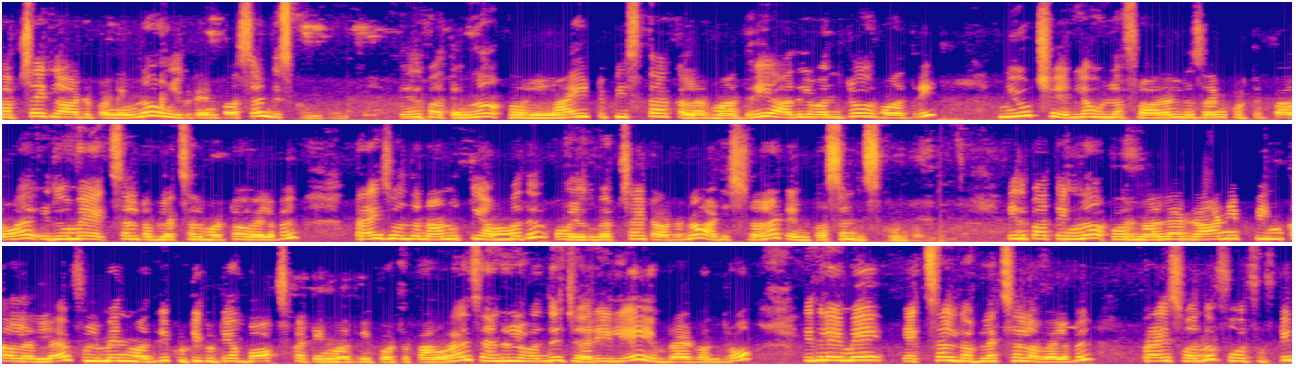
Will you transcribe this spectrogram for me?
வெப்சைட்டில் ஆர்டர் பண்ணிங்கன்னா உங்களுக்கு டென் பர்சன்ட் டிஸ்கவுண்ட் வரும். இது பார்த்தீங்கன்னா ஒரு லைட் பிஸ்தா கலர் மாதிரி அதில் வந்துட்டு ஒரு மாதிரி நியூட் ஷேடில் உள்ள ஃப்ளாரல் டிசைன் கொடுத்துருப்பாங்க. இதுவுமே எக்ஸ்எல் டபுள் எக்ஸல் மட்டும் அவைலபிள் ப்ரைஸ் வந்து நானூற்றி ஐம்பது. உங்களுக்கு வெப்சைட் ஆர்டர்னா அடிஷ்னலாக டென் பர்சன்ட் டிஸ்கவுண்ட் வரும். இது பார்த்தீங்கன்னா ஒரு நல்ல ராணி பிங்க் கலரில் ஃபுல்மேன் மாதிரி குட்டி குட்டியாக பாக்ஸ் கட்டிங் மாதிரி போட்டிருப்பாங்க. சென்டரில் வந்து ஜரியிலே எம்ப்ராய்ட் வந்துடும் இதுலேயுமே XL double XL available price வந்து ஃபோர் ஃபிஃப்டி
